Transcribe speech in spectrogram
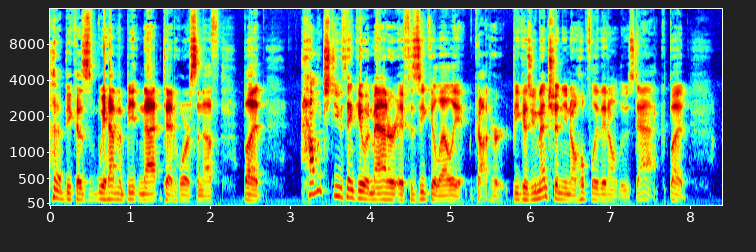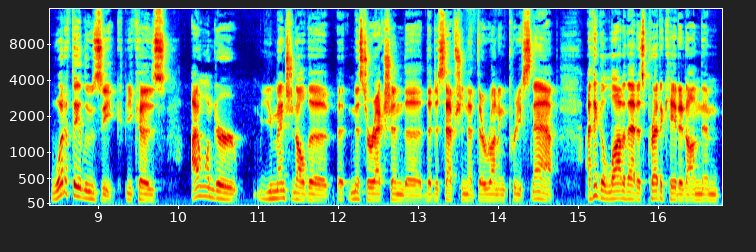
because we haven't beaten that dead horse enough. But how much do you think it would matter if Ezekiel Elliott got hurt? Because you mentioned, you know, hopefully they don't lose Dak, but what if they lose Zeke? Because I wonder. You mentioned all the misdirection, the the deception that they're running pre-snap. I think a lot of that is predicated on them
